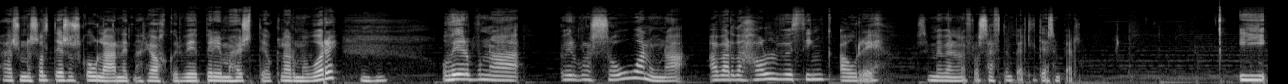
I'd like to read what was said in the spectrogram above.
það er svona svolítið eins og skólaanirnar hjá okkur, við byrjum að hausti og klarum að vori mm -hmm. og við erum búin að við erum búin að sóa núna að verða hálfu þing ári sem er verðanlega frá september til desember í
